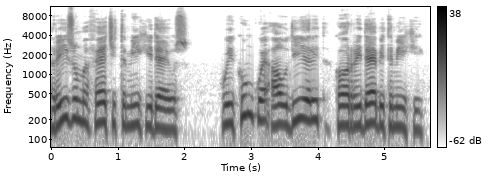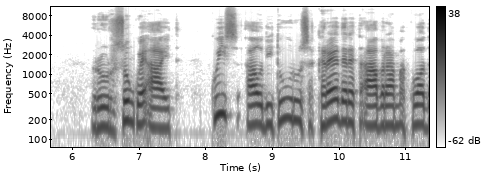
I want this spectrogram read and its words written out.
risum fecit mihi Deus quicunque audierit corridebit mihi. Rursumque ait quis auditurus crederet Abram quod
